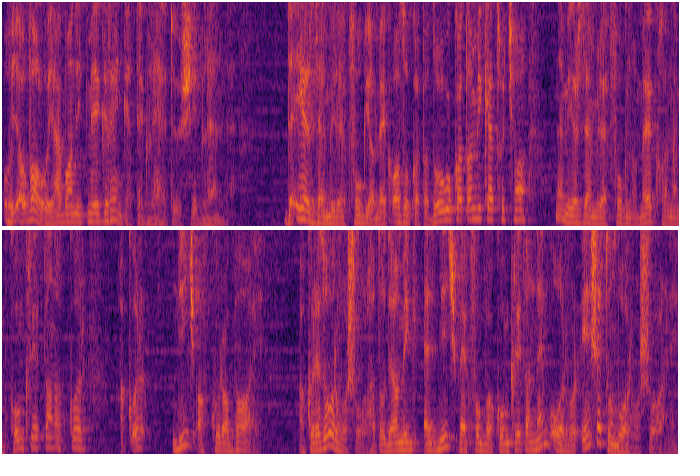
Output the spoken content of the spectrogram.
hogy a valójában itt még rengeteg lehetőség lenne. De érzelmileg fogja meg azokat a dolgokat, amiket, hogyha nem érzelmileg fogna meg, hanem konkrétan, akkor, akkor nincs akkora baj. Akkor ez orvosolható, de amíg ez nincs megfogva konkrétan, nem orvos. Én se tudom orvosolni.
